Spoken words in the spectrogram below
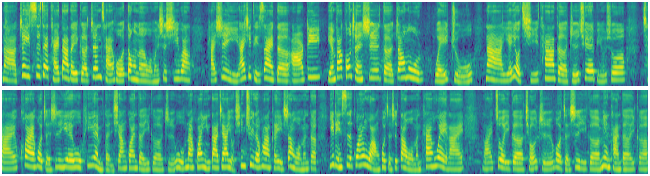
那这一次在台大的一个征才活动呢，我们是希望还是以 IC Design 的 R&D 研发工程师的招募为主。那也有其他的职缺，比如说财会或者是业务 PM 等相关的一个职务。那欢迎大家有兴趣的话，可以上我们的一零四官网，或者是到我们摊位来来做一个求职或者是一个面谈的一个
